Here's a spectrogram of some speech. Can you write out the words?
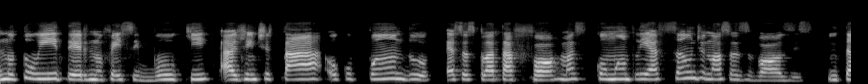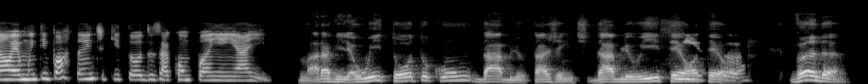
no Twitter, no Facebook. A gente está ocupando essas plataformas como ampliação de nossas vozes. Então, é muito importante que todos acompanhem aí. Maravilha. O Itoto com W, tá, gente? W-I-T-O-T-O. Wanda,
